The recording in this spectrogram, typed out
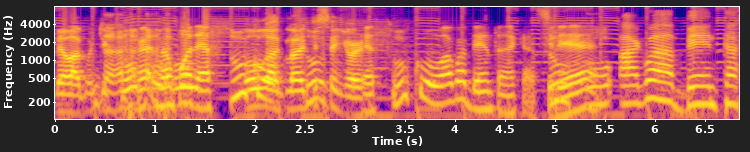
Deu água de coco. Não ou- pode, é suco. Ou a glória do suco- Senhor. É suco ou água benta, né, cara? Suco, Ele é... água benta,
